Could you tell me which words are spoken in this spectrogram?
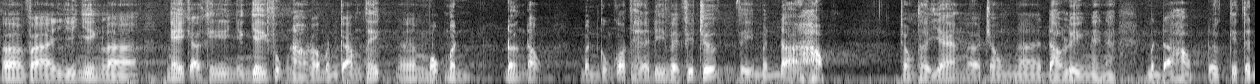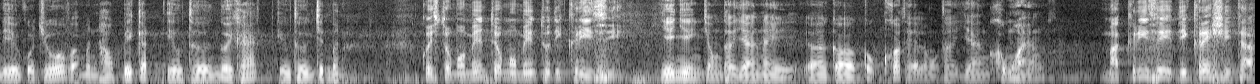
Ờ, và dĩ nhiên là ngay cả khi những giây phút nào đó mình cảm thấy ờ, một mình đơn độc mình cũng có thể đi về phía trước vì mình đã học. Trong thời gian ở trong ờ, đào luyện này nè mình đã học được cái tình yêu của Chúa và mình học biết cách yêu thương người khác yêu thương chính mình. Questo momento è un momento di crisi, dĩ nhiên trong thời gian này ờ, có, cũng có thể là một thời gian khủng hoảng ma crisi di crescita.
